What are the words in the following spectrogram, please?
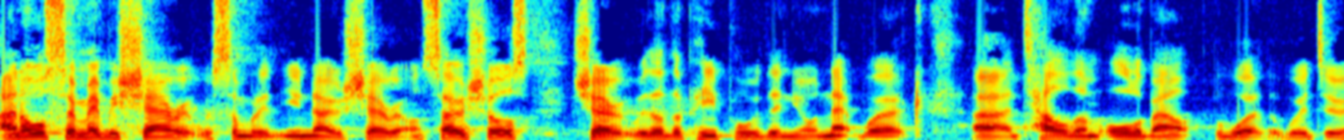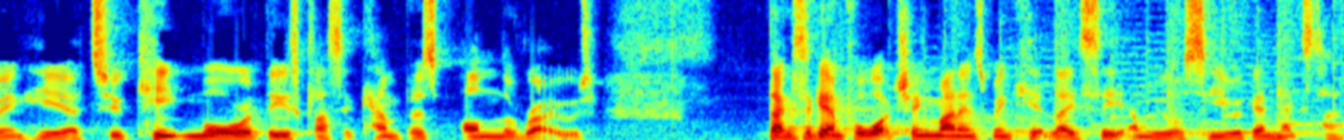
and also maybe share it with somebody that you know. Share it on socials, share it with other people within your network, uh, and tell them all about the work that we're doing here to keep more of these classic campers on the road. Thanks again for watching. My name's been Kit Lacey, and we will see you again next time.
